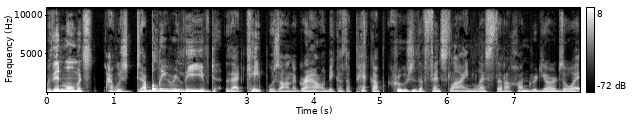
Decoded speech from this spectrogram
Within moments, I was doubly relieved that Cape was on the ground because a pickup cruised the fence line less than a hundred yards away,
